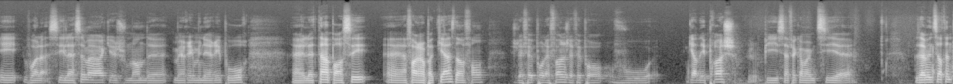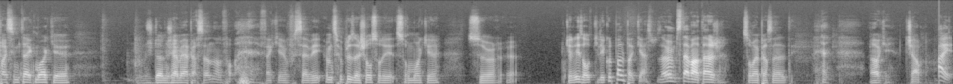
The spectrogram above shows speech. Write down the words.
et voilà. C'est la seule manière que je vous demande de me rémunérer pour euh, le temps passé euh, à faire un podcast. Dans le fond, je le fais pour le fun, je le fais pour vous garder proche. Puis ça fait comme un petit. vous avez une certaine proximité avec moi que je donne jamais à personne, dans le fond. fait que vous savez un petit peu plus de choses sur, les, sur moi que sur euh, que les autres qui n'écoutent pas le podcast. Vous avez un petit avantage sur ma personnalité. ok, ciao. Hey,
